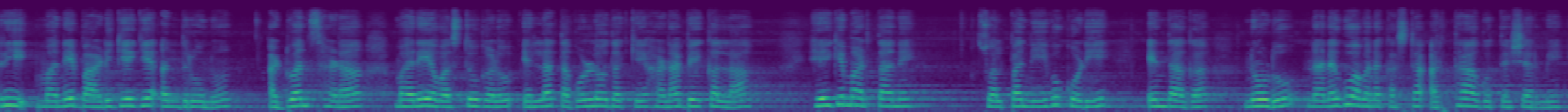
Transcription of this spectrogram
ರೀ, ಮನೆ ಬಾಡಿಗೆಗೆ ಅಂದ್ರೂ ಅಡ್ವಾನ್ಸ್ ಹಣ, ಮನೆಯ ವಸ್ತುಗಳು ಎಲ್ಲ ತಗೊಳ್ಳೋದಕ್ಕೆ ಹಣ ಬೇಕಲ್ಲ? ಹೇಗೆ ಮಾಡ್ತಾನೆ? ಸ್ವಲ್ಪ ನೀವು ಕೊಡಿ ಎಂದಾಗ, ನೋಡು, ನನಗೂ ಅವನ ಕಷ್ಟ ಅರ್ಥ ಆಗುತ್ತೆ ಶರ್ಮಿ.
